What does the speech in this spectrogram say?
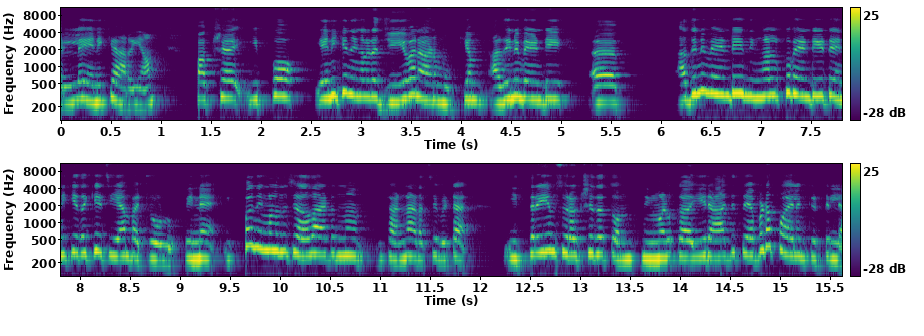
എല്ലാം എനിക്കറിയാം. പക്ഷെ ഇപ്പോ എനിക്ക് നിങ്ങളുടെ ജീവനാണ് മുഖ്യം. അതിനു വേണ്ടി അതിനു വേണ്ടി നിങ്ങൾക്ക് വേണ്ടിയിട്ട് എനിക്ക് ഇതൊക്കെ ചെയ്യാൻ പറ്റുള്ളൂ. പിന്നെ ഇപ്പൊ നിങ്ങളൊന്ന് ചെറുതായിട്ടൊന്ന് കണ്ണടച്ച് വിട്ട് ഇത്രയും സുരക്ഷിതത്വം നിങ്ങൾക്ക് ഈ രാജ്യത്ത് എവിടെ പോയാലും കിട്ടില്ല.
